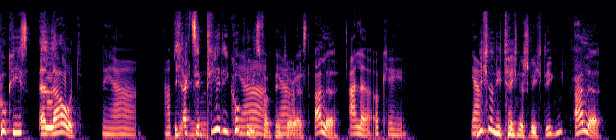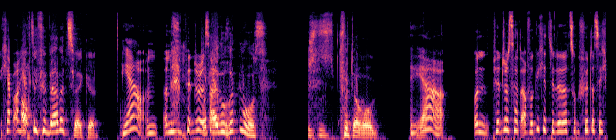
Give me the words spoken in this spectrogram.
Cookies allowed. Ja. Ich absolut. akzeptiere die Cookies Ja, von Pinterest. Alle. Alle, okay. Ja. Nicht nur die technisch wichtigen, alle. Ich habe auch, Auch die für Werbezwecke. Ja, und, und Pinterest Und Algorithmus. Fütterung. Ja. Und Pinterest hat auch wirklich jetzt wieder dazu geführt, dass ich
